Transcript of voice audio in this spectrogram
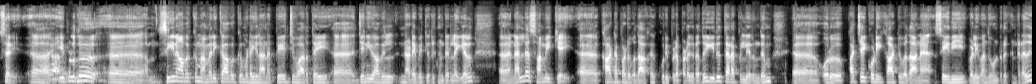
சரி இப்பொழுது அஹ், சீனாவுக்கும் அமெரிக்காவுக்கும் இடையிலான பேச்சுவார்த்தை அஹ், ஜெனீவாவில் நடைபெற்றிருக்கின்ற நிலையில் அஹ், நல்ல சமிக்கை அஹ், காட்டப்படுவதாக குறிப்பிடப்படுகிறது. இரு தரப்பில் இருந்தும் அஹ், ஒரு பச்சை கொடி காட்டுவதான செய்தி வெளிவந்து கொண்டிருக்கின்றது.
